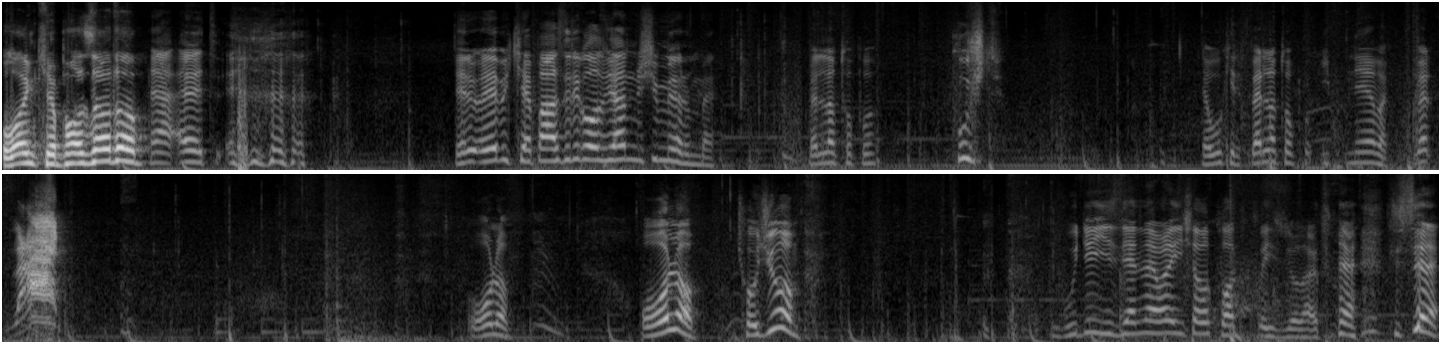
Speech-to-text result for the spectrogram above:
Ulan kepaze adam. Ha evet. yani öyle bir kepazelik olacağını düşünmüyorum ben. Ver lan topu. Puşt. Yavuk herif ver lan topu. İpneye bak. Ver lan. Oğlum. Oğlum. Çocuğum. Bu videoyu izleyenler var inşallah kulaklıkla izliyorlardı. Düşünsene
